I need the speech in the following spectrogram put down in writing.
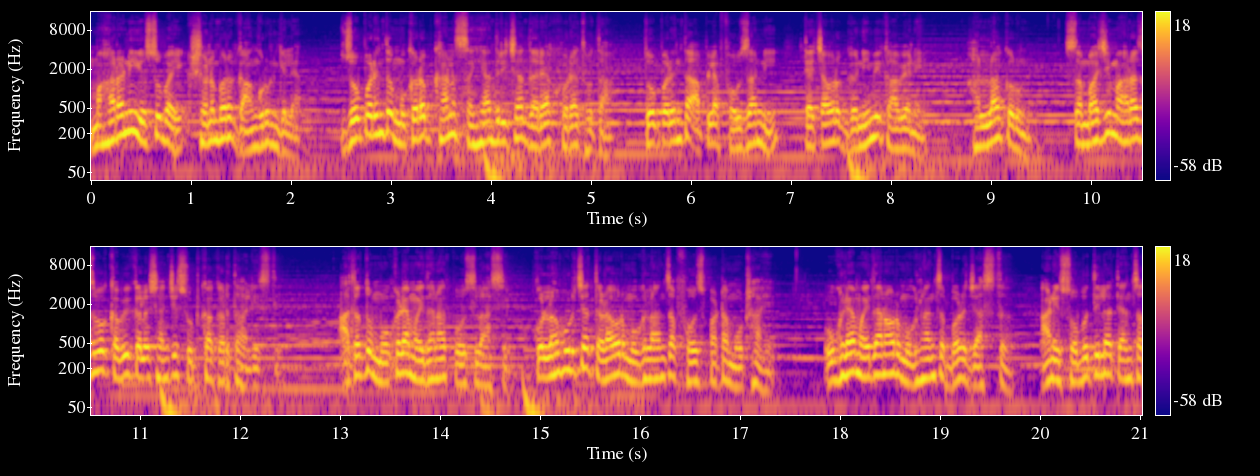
महाराणी येसुबाई क्षणभर गांगरून गेल्या. जोपर्यंत मुकरब खान सह्याद्रीच्या दऱ्याखोऱ्यात होता तोपर्यंत आपल्या फौजांनी त्याच्यावर गनिमी काव्याने हल्ला करून संभाजी महाराज व कवी कलशांची सुटका करता आली असती. आता तो मोकळ्या मैदानात पोहोचला असेल. कोल्हापूरच्या तळावर मुघलांचा फौजपाटा मोठा आहे. उघड्या मैदानावर मुघलांचं बळ जास्त आणि सोबतीला त्यांचा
